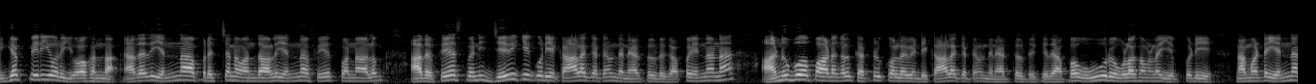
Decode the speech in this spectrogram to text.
மிகப்பெரிய ஒரு யோகம் தான் அதாவது என்ன பிரச்சனை வந்தாலும் என்ன ஃபேஸ் பண்ணாலும் அதை ஃபேஸ் பண்ணி ஜெயிக்கக்கூடிய காலகட்டம் இந்த நேரத்தில் இருக்குது அப்போ என்னென்னா அனுபவ பாடங்கள் கற்றுக்கொள்ள வேண்டிய காலகட்டம் இந்த நேரத்தில் இருக்குது. அப்போ ஊர் உலகம்லாம் எப்படி நம்மகிட்ட என்ன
